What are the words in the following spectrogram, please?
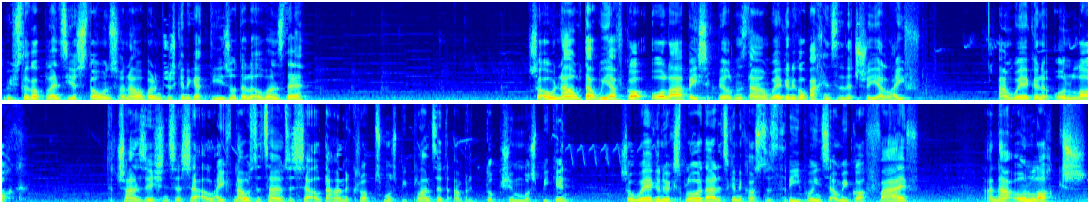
We've still got plenty of stones for now but I'm just going to get these other little ones there. So now that we have got all our basic buildings down, we're going to go back into the tree of life. And we're going to unlock the transition to settle life. Now is the time to settle down. The crops must be planted and production must begin. So we're going to explore that. It's going to cost us three points and we've got five. And that unlocks...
